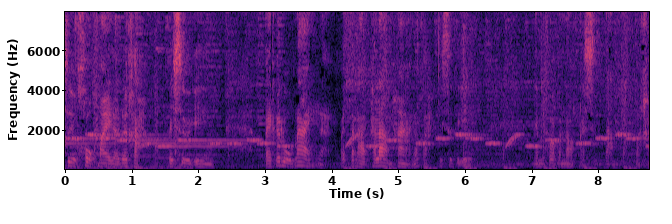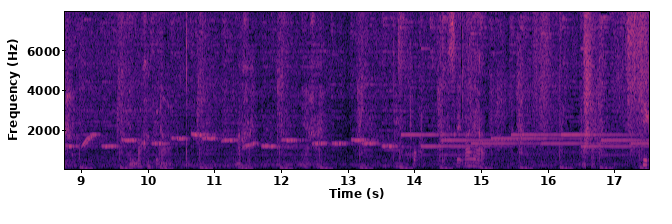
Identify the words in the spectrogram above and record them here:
ซื้อโคกใหม่แล้วด้วยค่ะ ไปซื้อเอง ไปกระลูกหน้านี่ะไปตลาดพระรามหาแล้วค่ะ ไปซื้อเองเดี๋ยวไปขอมันนอกกระสิตำนะคะ เห็นบอกค่ะพี่น้องนะคะเนี่ยค่ะตำโคกซื้อมาแล้วนะคะพริก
